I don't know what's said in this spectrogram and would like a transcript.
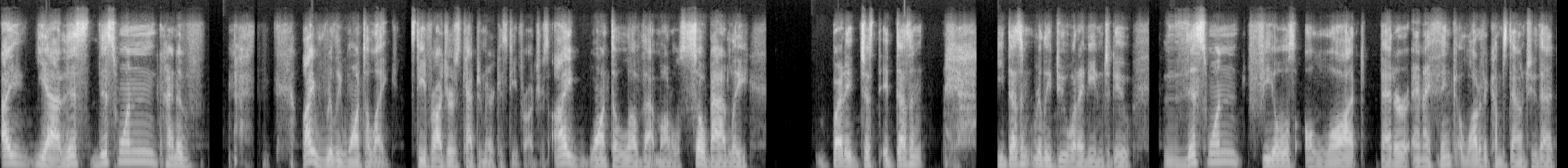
I yeah, this this one kind of I really want to like Steve Rogers, Captain America Steve Rogers. I want to love that model so badly, but it just it doesn't he doesn't really do what I need him to do. This one feels a lot better and I think a lot of it comes down to that,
